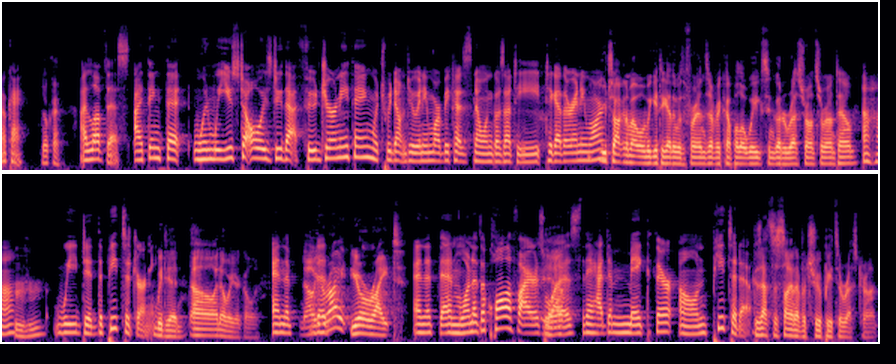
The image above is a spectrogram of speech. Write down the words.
Okay. Okay. I love this. I think that when we used to always do that food journey thing, which we don't do anymore because no one goes out to eat together anymore. You're talking about when we get together with friends every couple of weeks and go to restaurants around town? Uh huh. Mm-hmm. We did the pizza journey. We did. Oh, I know where you're going. And the No, the- you're right. You're right. And that then one of the qualifiers Yeah. was they had to make their own pizza dough. Because that's the sign of a true pizza restaurant.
